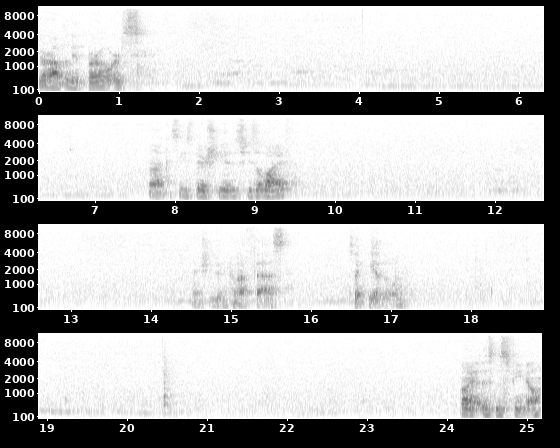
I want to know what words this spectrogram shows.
These are obligate burrowers. Ah, I see there she is, she's alive. And she's gonna come out fast. It's like the other one. Alright, this is female.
